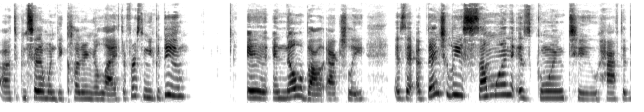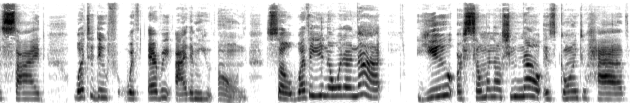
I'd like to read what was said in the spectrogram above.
uh, to consider when decluttering your life, the first thing you could do is, and know about actually is that eventually someone is going to have to decide what to do f- with every item you own. So whether you know it or not, you or someone else you know is going to have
